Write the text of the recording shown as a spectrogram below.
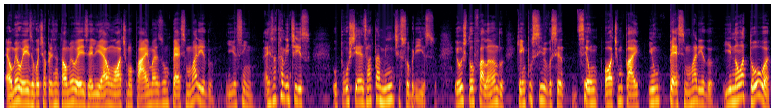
é o meu ex, eu vou te apresentar o meu ex. Ele é um ótimo pai, mas um péssimo marido. E assim, é exatamente isso. O post é exatamente sobre isso. Eu estou falando que é impossível você ser um ótimo pai e um péssimo marido. E não à toa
